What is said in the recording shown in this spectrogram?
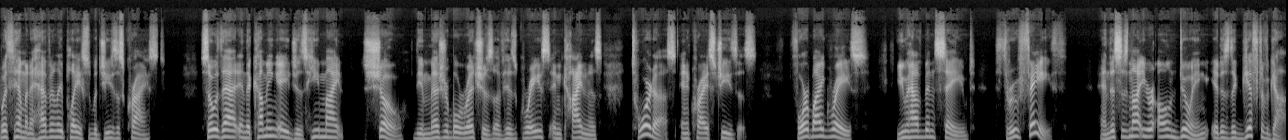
with Him in a heavenly place with Jesus Christ, so that in the coming ages He might show the immeasurable riches of His grace and kindness toward us in Christ Jesus. For by grace you have been saved through faith and this is not your own doing, it is the gift of God,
